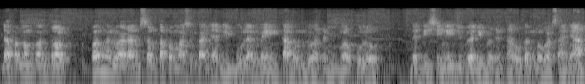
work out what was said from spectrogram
dapat mengkontrol pengeluaran serta pemasukannya di bulan Mei tahun 2020. Dan di sini juga diberitahukan bahwasanya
